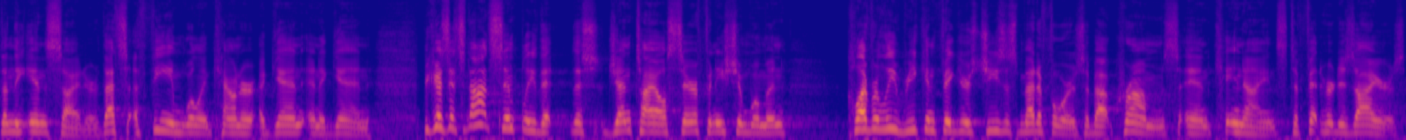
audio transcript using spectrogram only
than the insider. That's a theme we'll encounter again and again. Because it's not simply that this Gentile Syrophoenician woman cleverly reconfigures Jesus' metaphors about crumbs and canines to fit her desires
